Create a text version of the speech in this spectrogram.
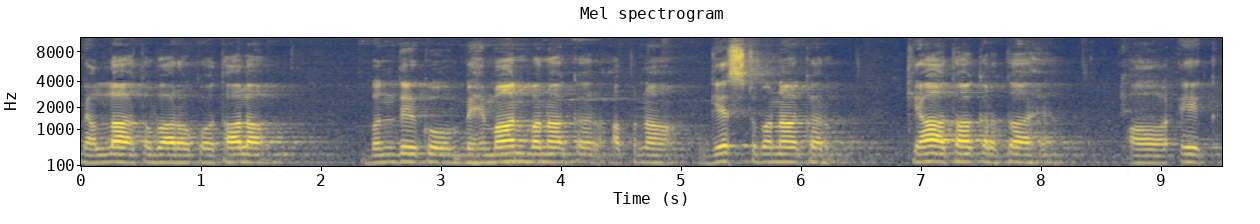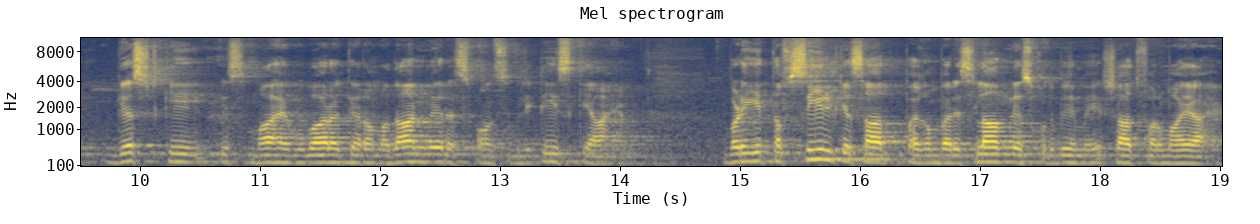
میں اللہ تبارک و تعالی بندے کو مہمان بنا کر، اپنا گیسٹ بنا کر کیا عطا کرتا ہے؟ اور ایک گیسٹ کی اس ماہ مبارک رمضان میں رسپانسبلٹیز کیا ہیں؟ بڑی تفصیل کے ساتھ پیغمبر اسلام نے اس خطبے میں ارشاد فرمایا ہے۔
